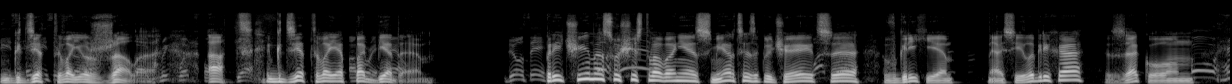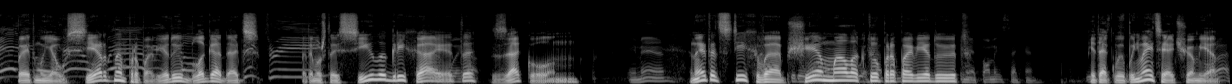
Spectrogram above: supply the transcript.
где твое жало? Ад, где твоя победа?» Причина существования смерти заключается в грехе, а сила греха — закон. Поэтому я усердно проповедую благодать потому что сила греха — это закон. На этот стих вообще мало кто проповедует. Итак, вы понимаете, о чем я?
